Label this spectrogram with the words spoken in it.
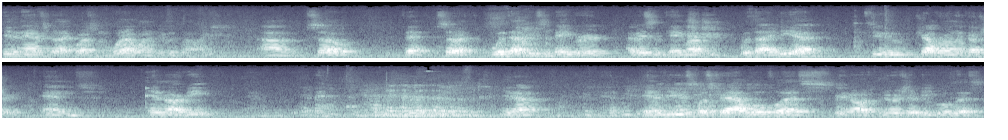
get an answer to that question of what I want to do with my life. Um, so, that, so with that piece of paper, I basically came up with the idea to travel around the country and in an RV. you know, interviews plus travel plus you know entrepreneurship equals this.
